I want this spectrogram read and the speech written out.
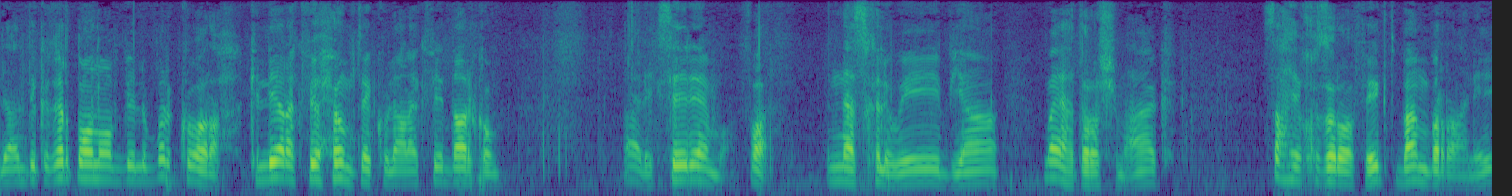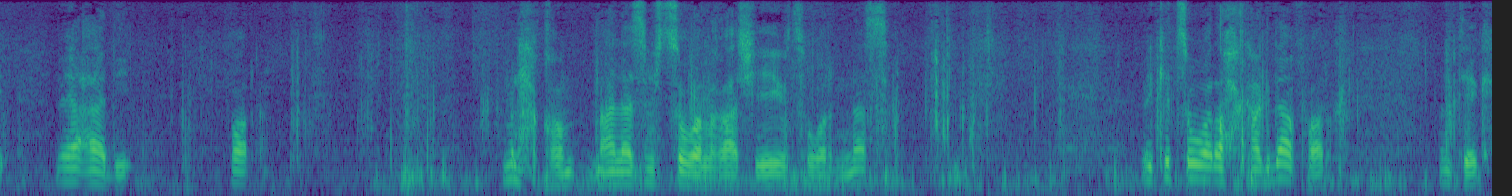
اللي عندك غير طونوبيل برك وراح كلي راك في حومتك ولا راك في داركم. هذيك سيريمو فور الناس خلوي bien. ما يهضروش معاك. صح يخزروا فيك تبان براني. عادي. fort من حقهم. ما لازمش تصور الغاشي وتصور الناس. ملي كتصور روحك هكذا fort فهمتيك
